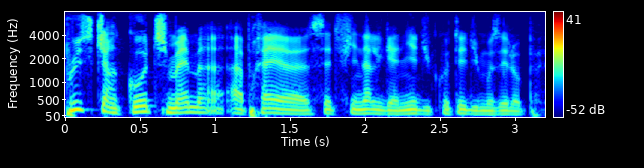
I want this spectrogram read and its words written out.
plus qu'un coach même, après euh, cette finale gagnée du côté du Moselle Open.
